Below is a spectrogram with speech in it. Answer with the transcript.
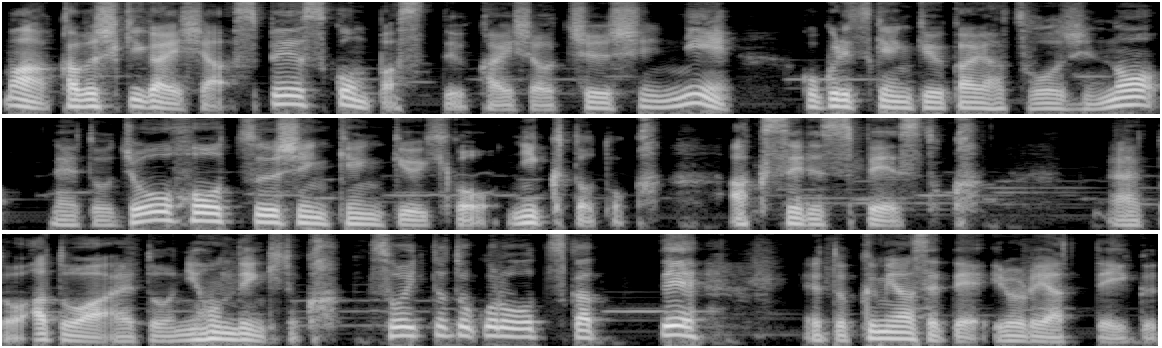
まあ、株式会社スペースコンパスっていう会社を中心に国立研究開発法人の、えーと、情報通信研究機構 NICT とかアクセルスペースとかあとあとは、えーと日本電機とかそういったところを使ってえっと、組み合わせていろいろやっていくっ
